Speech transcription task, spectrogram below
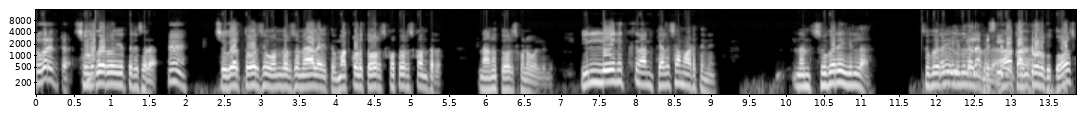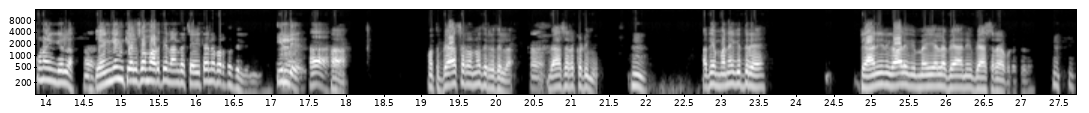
ಶುಗರ್ ಇತ್ತು? ಶುಗರ್ ಇತ್ರಿ ಸರ ಹ್ಮ್. ಶುಗರ್ ತೋರಿಸಿ ಒಂದ್ ವರ್ಷ ಮ್ಯಾಲ ಆಯ್ತು. ಮಕ್ಕಳು ತೋರ್ಸ್ಕೊ ತೋರಿಸ್ಕೊಂತಾರ. ನಾನು ತೋರಿಸ್ಕೊಂಡು ಹೋಗಲಿಲ್ಲ. ಇಲ್ಲೇನಕ್ಕೆ ನಾನು ಕೆಲಸ ಮಾಡ್ತೀನಿ. ನನ್ ಶುಗರೇ ಇಲ್ಲ. ಶುಗರೇ ಇಲ್ಲ. ಕಂಟ್ರೋಲ್ ತೋರ್ಸ್ಕೊಳಂಗಿಲ್ಲ. ಹೆಂಗ್ ಹೆಂಗ್ ಕೆಲಸ ಮಾಡ್ತೀನಿ ಹಂಗ ಚೈತನ್ಯ ಬರ್ತದಿಲ್ಲ ಇಲ್ಲಿ. ಇಲ್ಲಿ? ಮತ್ತೆ ಬೇಸರ ಅನ್ನೋದು ಇರೋದಿಲ್ಲ. ಬೇಸರ ಕಡಿಮೆ. ಹ್ಮ್. ಅದೇ ಮನೆಗಿದ್ರೆ ಬ್ಯಾನಿನ ಗಾಳಿಗೆ ಮೈಯೆಲ್ಲ ಬ್ಯಾನಿ ಬೇಸರ ಆಗ್ಬಿಡ್ತದೆ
